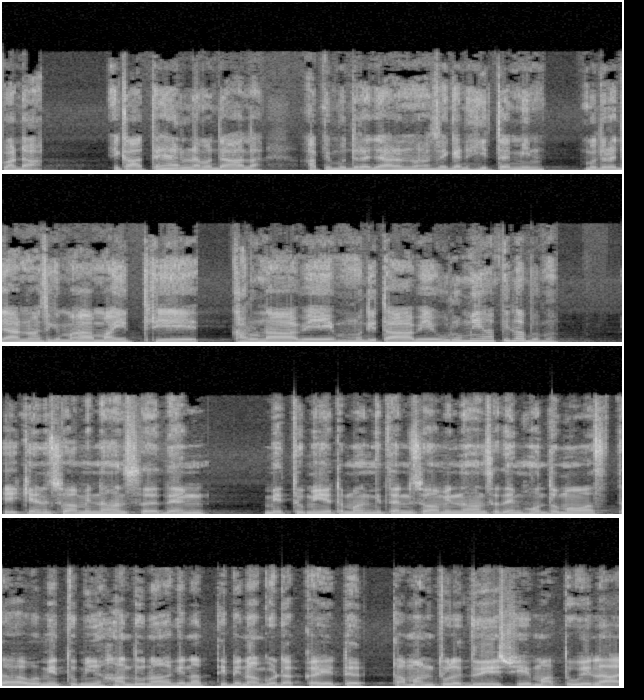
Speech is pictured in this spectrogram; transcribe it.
වඩා. එක අතහැරලම දාලා අපි බුදුරජාණන් වහන්සේ ගැන හිතමින් බුදුරජාණන් වහන්සගේ මහා මෛත්‍රයේ කරුණාවේ මුදිතාවේ උරුමය අපි ලබමු. ඒකැන ස්වාමීන් වහන්ස දැන් මෙතුමියට මංහිතන් ස්වාමීන් වහන්ස දැන් හොඳම අවස්ථාව මෙතුමිය හඳුනාගෙනත් තිබෙන ගොඩක් අයට තමන් තුළ දවේශය මතු වෙලා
